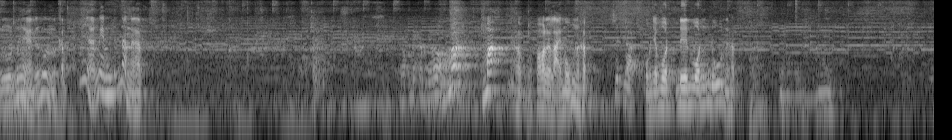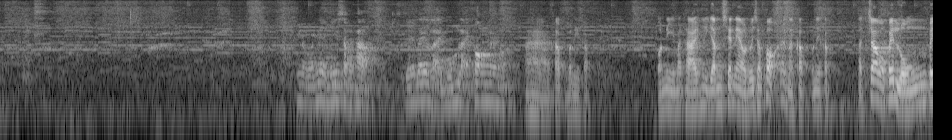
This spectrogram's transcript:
ดูเนื้อดูนะครับเนื้อเน้นนั่นนะครับยกไม่กับเดี๋ยวมะมะครับเพราะหลายๆมุมนะครับ สุดยอดผมจะวนเดินวนดูนะครับอืมนี่วันนี้มีสั่งภาพได้ได้หลายมุมหลายกล้องเลยเนาะอ่าครับวันนี้ครับวันนี้มาทายคือยันเชนแนลโดยเฉพาะนะครับวันนี้ครับอะเจ้าไปหลงไป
